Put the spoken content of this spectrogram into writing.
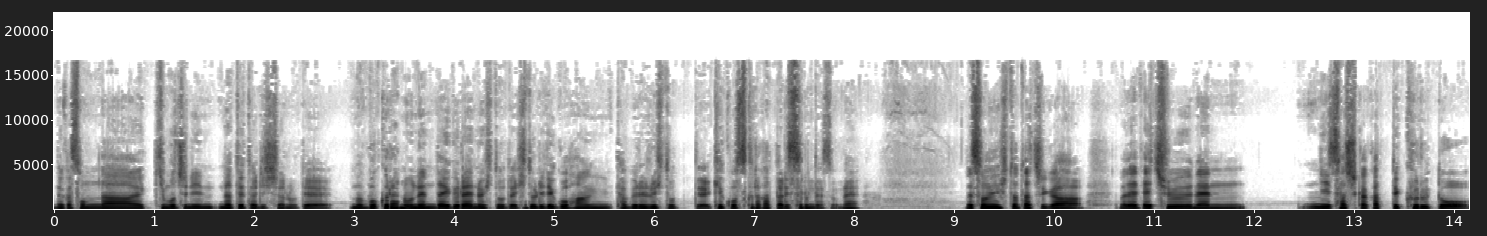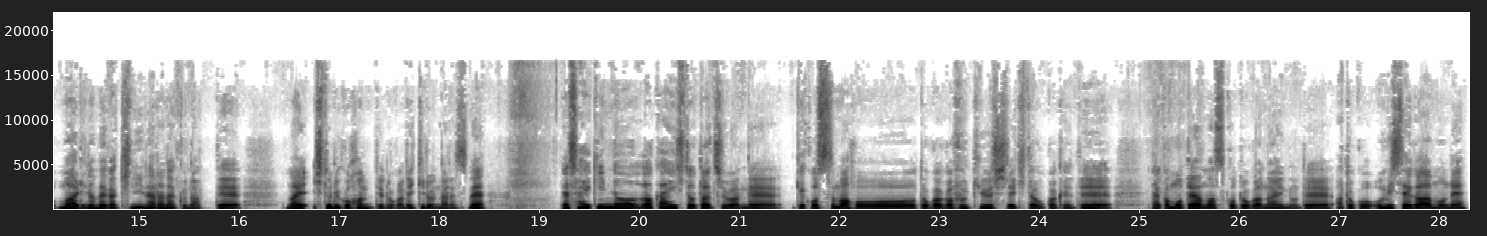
なんかそんな気持ちになってたりしたので、まあ僕らの年代ぐらいの人で一人でご飯食べれる人って結構少なかったりするんですよね。でそういう人たちが、まあ、大体中年に差し掛かってくると、周りの目が気にならなくなって、まあ一人ご飯っていうのができるようになるんですね。で最近の若い人たちはね、結構スマホとかが普及してきたおかげで、なんか持て余すことがないので、あとこう、お店側もね、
